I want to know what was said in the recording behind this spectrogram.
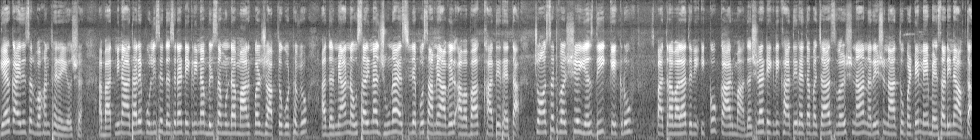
ગેરકાયદેસર વહન થઈ રહ્યો છે. આ બાતમીના આધારે પોલીસે દશેરા ટેકરીના બિરસા મુંડા માર્ગ પર જાપ્તો ગોઠવ્યો. આ દરમિયાન નવસારીના જૂના એસટી ડેપો સામે આવેલ આવા ભાગ ખાતે રહેતા ચોસઠ વર્ષીય યઝદી કેકરો પાત્રાવાલા તેની ઇકો કારમાં દશરા ટેકરી ખાતે રહેતા પચાસ વર્ષના નરેશ નાથુ પટેલને બેસાડીને આવતા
